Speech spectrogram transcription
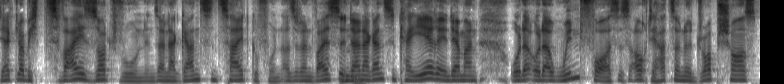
der hat, glaube ich, zwei Sot-Runen in seiner ganzen Zeit gefunden. Also dann weißt du, in hm. deiner ganzen Karriere, in der man, oder, oder Windforce ist auch, der hat so eine Drop-Chance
